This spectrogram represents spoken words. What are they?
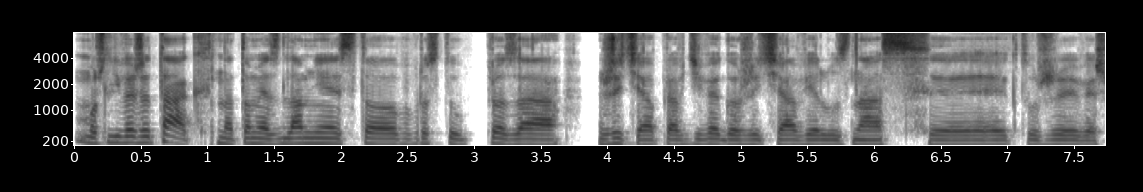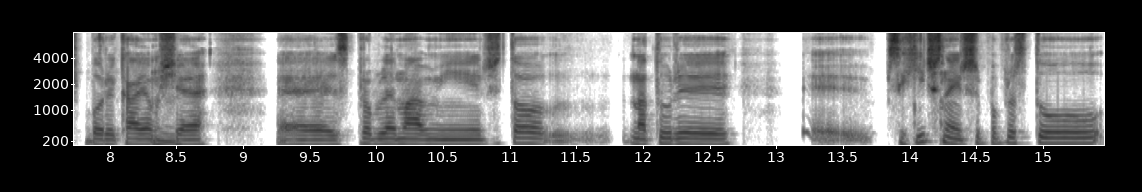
możliwe, że tak. Natomiast dla mnie jest to po prostu proza życia, prawdziwego życia wielu z nas, y, którzy, wiesz, borykają Mhm. się z problemami, czy to natury y, psychicznej, czy po prostu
